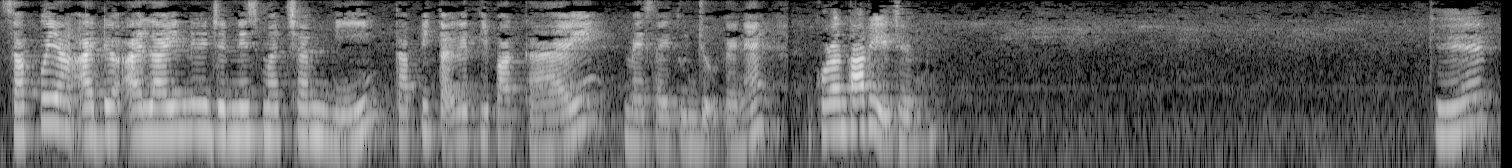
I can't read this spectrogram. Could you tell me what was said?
Siapa yang ada eyeliner jenis macam ni tapi tak reti pakai, mai saya tunjukkan eh. Korang tarik je. Okay.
